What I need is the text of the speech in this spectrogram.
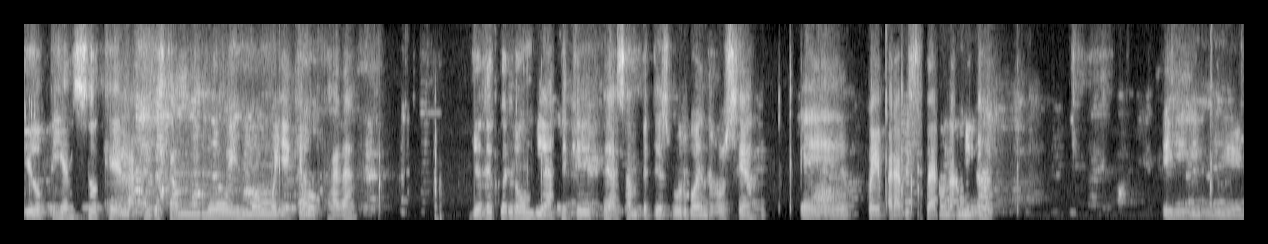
Yo pienso que la gente está muy, muy, muy equivocada. Yo recuerdo un viaje que hice a San Petersburgo, en Rusia. Eh, fue para visitar a una amiga. Y,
